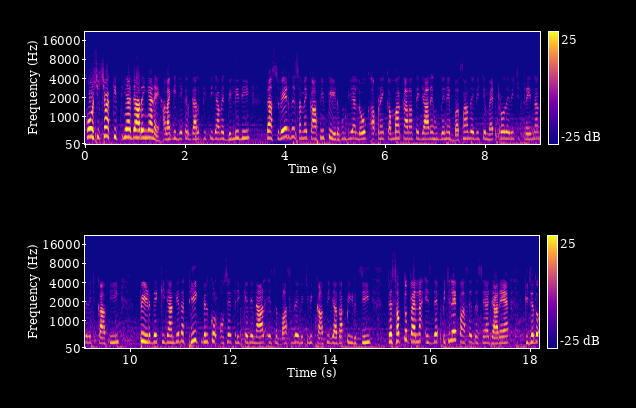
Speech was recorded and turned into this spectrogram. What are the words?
ਕੋਸ਼ਿਸ਼ਾਂ ਕੀਤੀਆਂ ਜਾ ਰਹੀਆਂ ਨੇ। ਹਾਲਾਂਕਿ ਜੇਕਰ ਗੱਲ ਕੀਤੀ ਜਾਵੇ ਦਿੱਲੀ ਦੀ, ਤਾਂ ਸਵੇਰ ਦੇ ਸਮੇਂ ਕਾਫੀ ਭੀੜ ਹੁੰਦੀ ਹੈ। ਲੋਕ ਆਪਣੇ ਕੰਮਾਂ ਕਾਰਾਂ ਤੇ ਜਾ ਰਹੇ ਹੁੰਦੇ ਨੇ। ਬੱਸਾਂ ਦੇ ਵਿੱਚ, ਮੈਟਰੋ ਦੇ ਵਿੱਚ, ਟ੍ਰੇਨਾਂ ਦੇ ਵਿੱਚ ਕਾਫੀ ਭੀੜ ਦੇਖੀ ਜਾਂਦੀ ਹੈ। ਤਾਂ ਠੀਕ ਬਿਲਕੁਲ ਉਸੇ ਤਰੀਕੇ ਦੇ ਨਾਲ ਇਸ ਬੱਸ ਦੇ ਵਿੱਚ ਵੀ ਕਾਫੀ ਜ਼ਿਆਦਾ ਭੀੜ ਸੀ। ਤੇ ਸਭ ਤੋਂ ਪਹਿਲਾਂ ਇਸ ਦੇ ਪਿਛਲੇ ਪਾਸੇ ਦੱਸਿਆ ਜਾ ਰਿਹਾ ਹੈ ਕਿ ਜਦੋਂ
